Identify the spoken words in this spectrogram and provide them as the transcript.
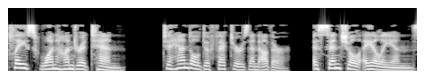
Place 110 to handle defectors and other essential aliens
